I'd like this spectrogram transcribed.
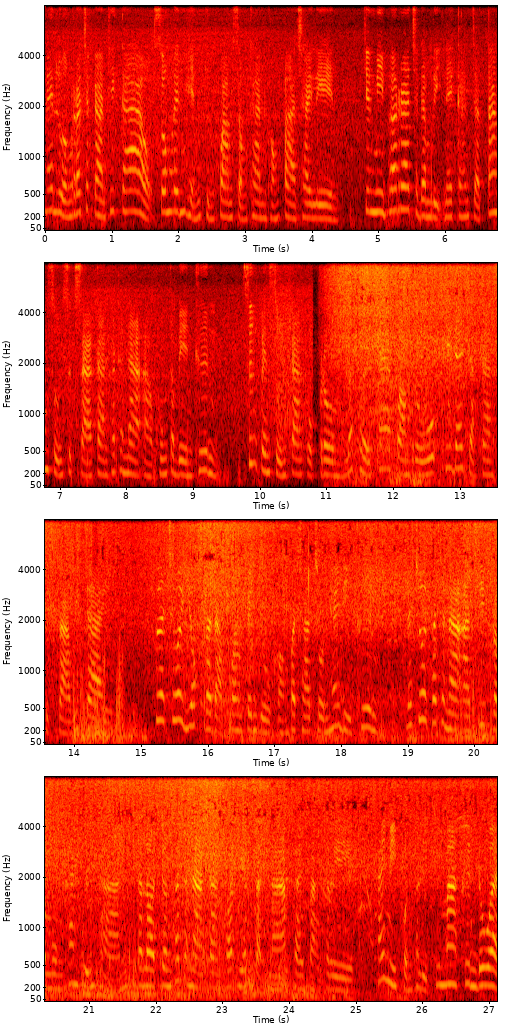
ในหลวงรัชกาลที่ 9 ทรงเล็งเห็นถึงความสำคัญของป่าชายเลน จึงมีพระราชดำริในการจัดตั้งศูนย์ศึกษาการพัฒนาอ่าวคุ้งกระเบนขึ้น ซึ่งเป็นศูนย์การอบรมและเผยแพร่ความรู้ที่ได้จากการศึกษาวิจัย เพื่อช่วยยกระดับความเป็นอยู่ของประชาชนให้ดีขึ้น และช่วยพัฒนาอาชีพประมงขั้นพื้นฐาน ตลอดจนพัฒนาการเพาะเลี้ยงสัตว์น้ำชายฝั่งทะเลให้มีผลผลิตที่มากขึ้นด้วย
